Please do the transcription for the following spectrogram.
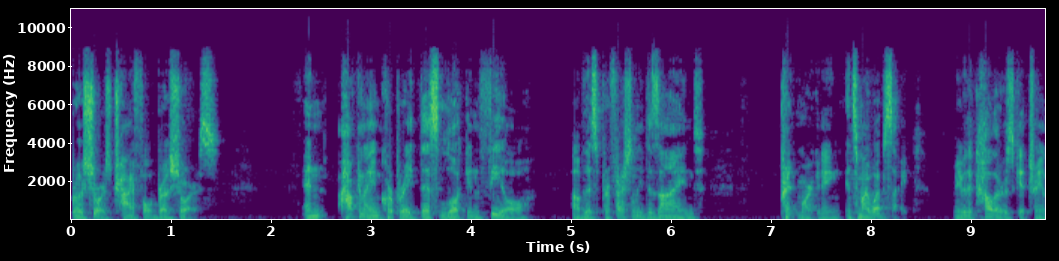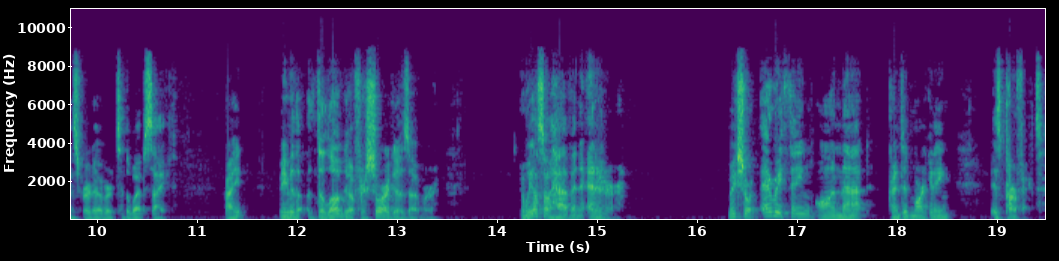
brochures, trifold brochures. And how can I incorporate this look and feel of this professionally designed print marketing into my website? Maybe the colors get transferred over to the website, right? Maybe the, the logo for sure goes over. And we also have an editor. Make sure everything on that printed marketing is perfect,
